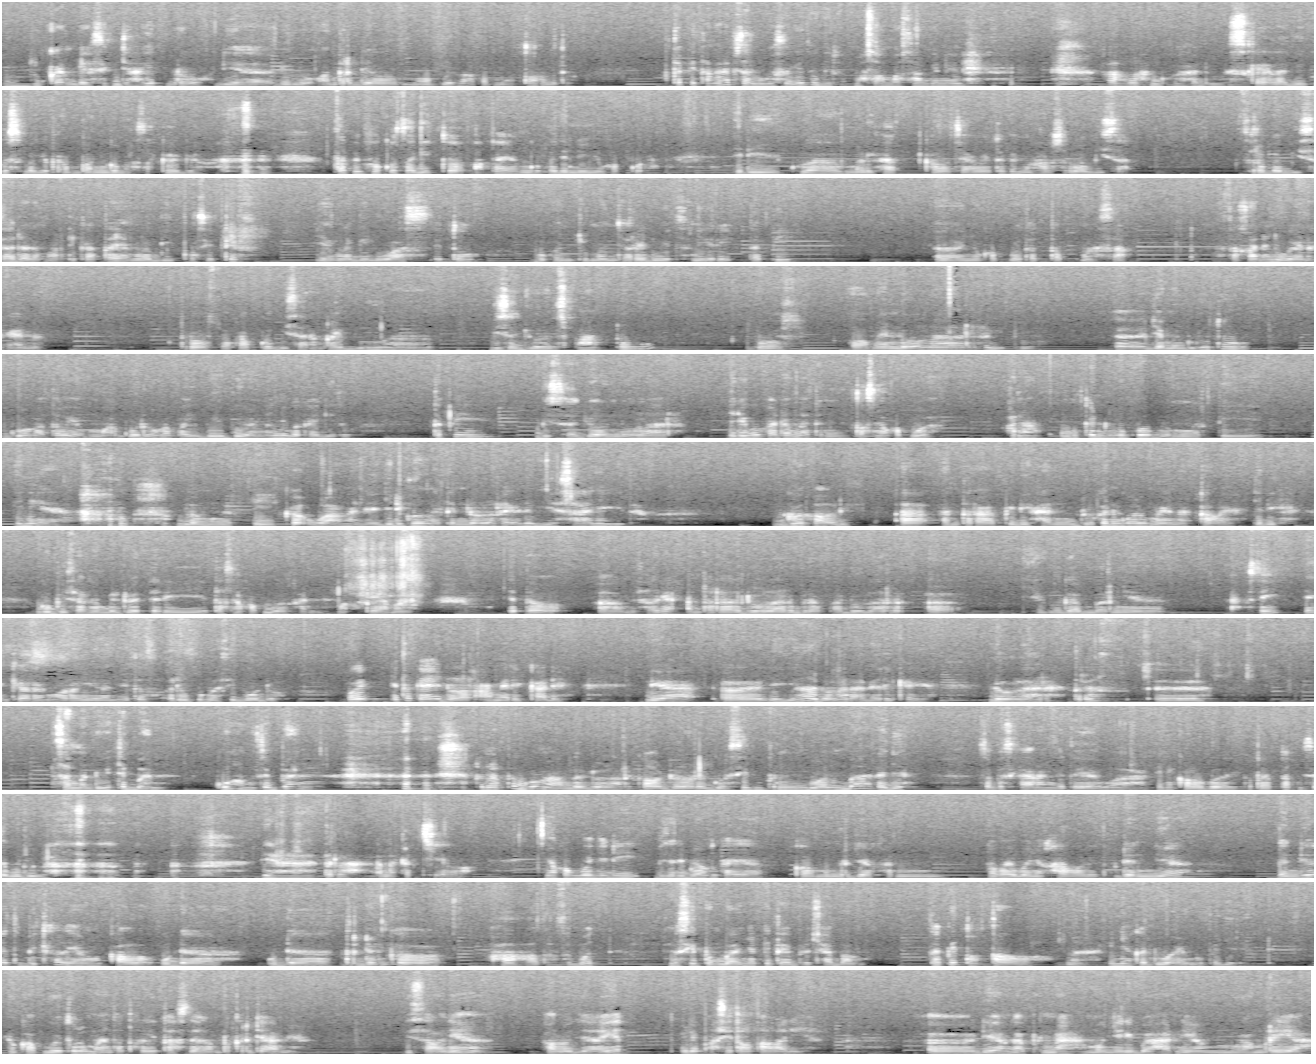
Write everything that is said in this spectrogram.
bukan basic jahit bro. Dia dulu underdeal mobil atau motor gitu. Tapi tangannya bisa luas gitu gitu masang-masangin ini. Allah gue aduh. Sekali lagi gue sebagai perempuan gue merasa gagal. Tapi fokus lagi ke apa yang gue pelajari di nyokap gue jadi gue melihat kalau cewek itu memang harus serba bisa. Serba bisa dalam arti kata yang lebih positif yang lebih luas itu bukan cuma cari duit sendiri tapi uh, nyokap gue tetap masak gitu. masakannya juga enak-enak terus nyokap gue bisa rangkai bunga bisa jualan sepatu terus uh, main dolar gitu. Uh, zaman dulu tuh gue nggak tahu ya emak gue doang apa ibu-ibu yang lain juga kayak gitu. Tapi bisa jualan dolar. Jadi gue kadang ngeliatin tas nyokap gue karena mungkin dulu gue belum mengerti ini ya belum mengerti keuangan ya. Jadi gue ngeliatin dolar ya udah biasa aja gitu. Gue kalau di uh, antara pilihan dulu kan gue lumayan nakal ya. Jadi gue bisa ngambil duit dari tas nyokap gue kan. Maaf ya mah itu uh, misalnya antara dolar berapa dolar uh, yang gambarnya apa sih yang kayak orang-orang Yunani itu aduh gue masih bodoh. Oke itu kayak dolar Amerika deh. Dia uh, ya ya dolar Amerika ya. Dolar terus uh, sama duit ceban gue ngambil ceban kenapa gue ngambil dolar? Kalau dolar gue simpen dua lembar aja sampai sekarang gitu ya. Wah ini kalau gue lagi kepepet bisa gue juga. Ya itulah anak kecil. Nyokap gue jadi bisa dibilang kayak uh, mengerjakan apa ya banyak hal gitu. Dan dia dan dia tipikal yang kalau udah udah terjun ke hal-hal tersebut meskipun banyak gitu ya bercabang. Tapi total nah ini yang kedua yang gue pelajari nyokap gue tuh lumayan totalitas dalam pekerjaannya. Misalnya kalau jahit udah pasti total lah dia uh, dia nggak pernah mau nyari bahan yang murah meriah.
